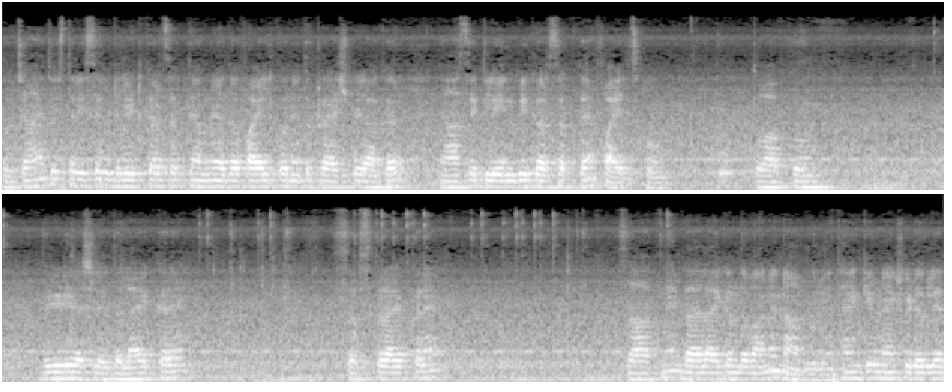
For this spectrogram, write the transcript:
तो चाहें तो इस तरीके से भी डिलीट कर सकते हैं, हमने अदर फ़ाइल को, नहीं तो ट्रैश पे जाकर यहाँ से क्लीन भी कर सकते हैं फाइल्स को। तो आपको वीडियो अच्छी लगी तो लाइक करें सब्सक्राइब करें। साथ में बेल आइकन दबाना ना भूलें। थैंक यू नेक्स्ट वीडियो के लिए।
